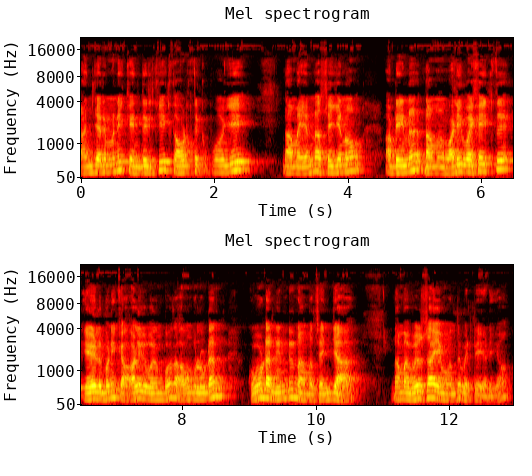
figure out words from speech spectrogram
அஞ்சரை மணிக்கு எந்திரிச்சு தோட்டத்துக்கு போய் நாம் என்ன செய்யணும்? அப்படின்னு நாம் வழிவகைத்து ஏழு மணிக்கு ஆளுக வரும்போது அவங்களுடன் கூட நின்று நாம் செஞ்சால் நம்ம விவசாயம் வந்து வெற்றி அடையும்.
